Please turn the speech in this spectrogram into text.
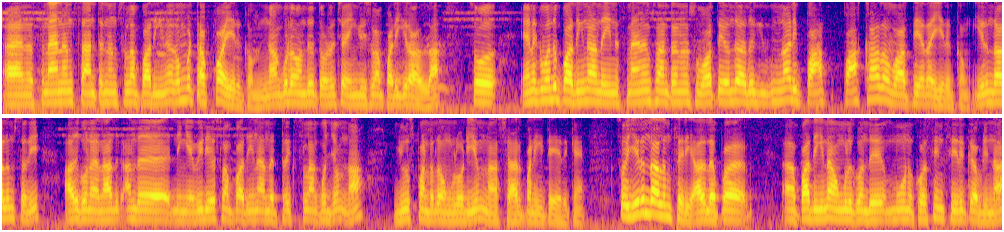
அந்த இந்த ஸ்னானம்ஸ் ஆண்டனம்ஸ்லாம் பார்த்தீங்கன்னா ரொம்ப டஃப்பாக இருக்கும். நான் கூட வந்து தொடர்ச்சியாக இங்கிலீஷ்லாம் படிக்கிறாள் தான். ஸோ எனக்கு வந்து பார்த்தீங்கன்னா அந்த இந்த ஸ்னானம்ஸ் ஆண்டனம்ஸ் வார்த்தை வந்து அதுக்கு முன்னாடி பா பார்க்காத வார்த்தையாக தான் இருக்கும். இருந்தாலும் சரி அதுக்கு நான் அந்த நீங்கள் வீடியோஸ்லாம் பார்த்தீங்கன்னா அந்த ட்ரிக்ஸ்லாம் கொஞ்சம் நான் யூஸ் பண்ணுறதை உங்களோடையும் நான் ஷேர் பண்ணிக்கிட்டே இருக்கேன். ஸோ இருந்தாலும் சரி அதில் இப்போ பார்த்தீங்கன்னா உங்களுக்கு வந்து மூணு கொஸ்டின்ஸ் இருக்குது அப்படின்னா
